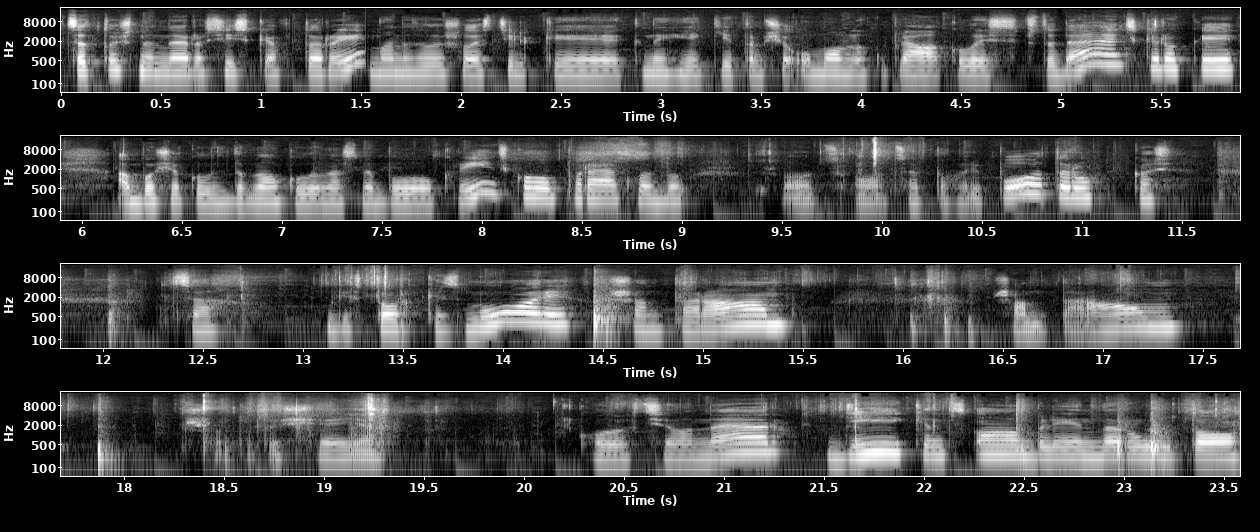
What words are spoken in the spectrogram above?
Це точно не російські автори. У мене залишилось тільки книги, які там ще умовно купляла колись в студентські роки, або ще колись давно, коли в нас не було українського перекладу. Що це? О, це по Гаррі Поттеру. Якась. Це вівторки з морі, Шантарам. Шантарам. Що тут ще є? Колекціонер, Дікінс, о, блін, Наруто.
